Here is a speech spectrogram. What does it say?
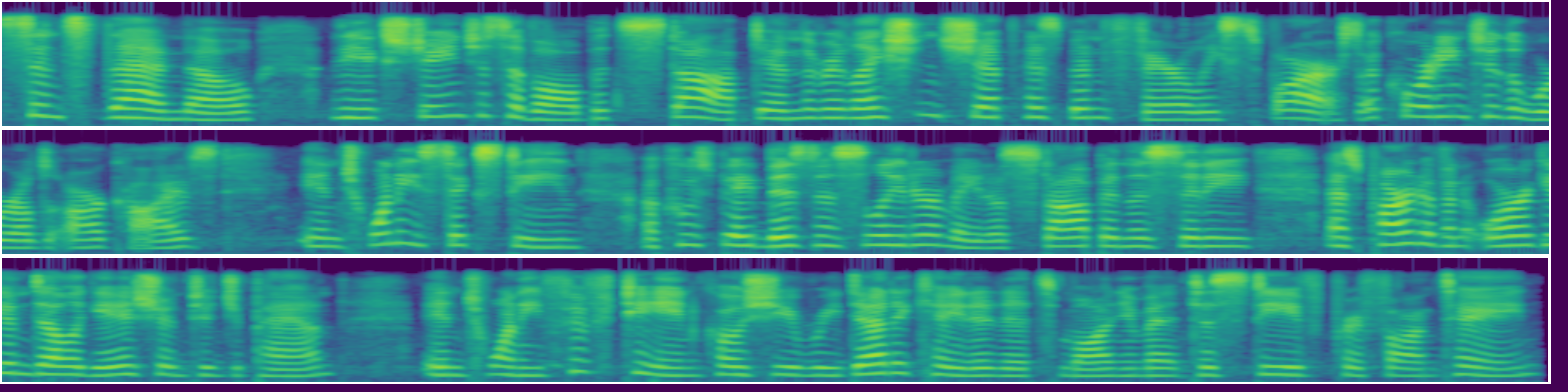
Since then, though, the exchanges have all but stopped, and the relationship has been fairly sparse. According to the World Archives, in 2016, a Coos Bay business leader made a stop in the city as part of an Oregon delegation to Japan. In 2015, Choshi rededicated its monument to Steve Prefontaine.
